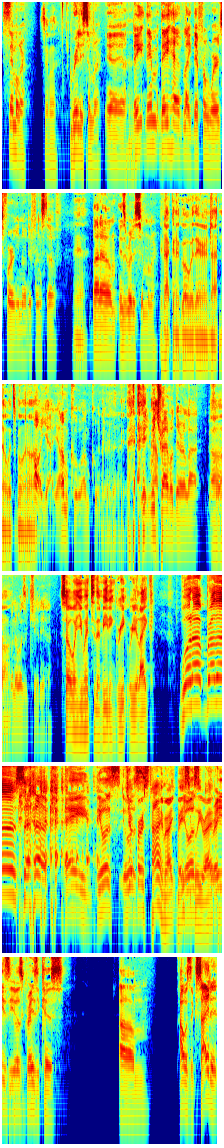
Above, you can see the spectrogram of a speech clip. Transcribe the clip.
similar, Similar? really similar. Yeah, yeah. They they they have like different words for you know different stuff, Yeah. but um, it's really similar. You're not gonna go over there and not know what's going on. Oh yeah, yeah. I'm cool. I'm cool there. Yeah. we we traveled there a lot before Oh. when I was a kid. Yeah. So when you went to the meet and greet, were you like, "What up, brothers"? hey, it was it was your first time, right? it was Basically, right? crazy. It was crazy because um I was excited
